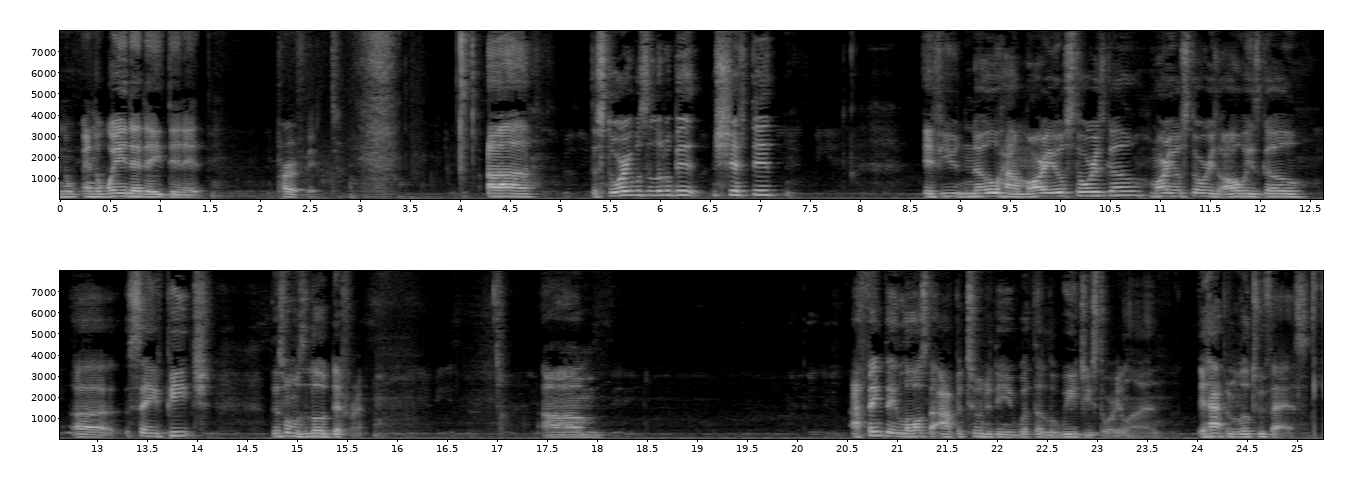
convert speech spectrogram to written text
And the, and the way that they did it, perfect. Uh, the story was a little bit shifted. If you know how Mario stories go, Mario stories always go uh, save Peach. This one was a little different. Um, I think they lost the opportunity with the Luigi storyline. It happened a little too fast.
